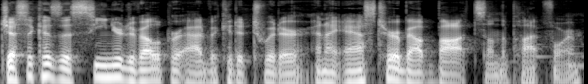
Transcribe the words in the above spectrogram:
Jessica's a senior developer advocate at Twitter, and I asked her about bots on the platform.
